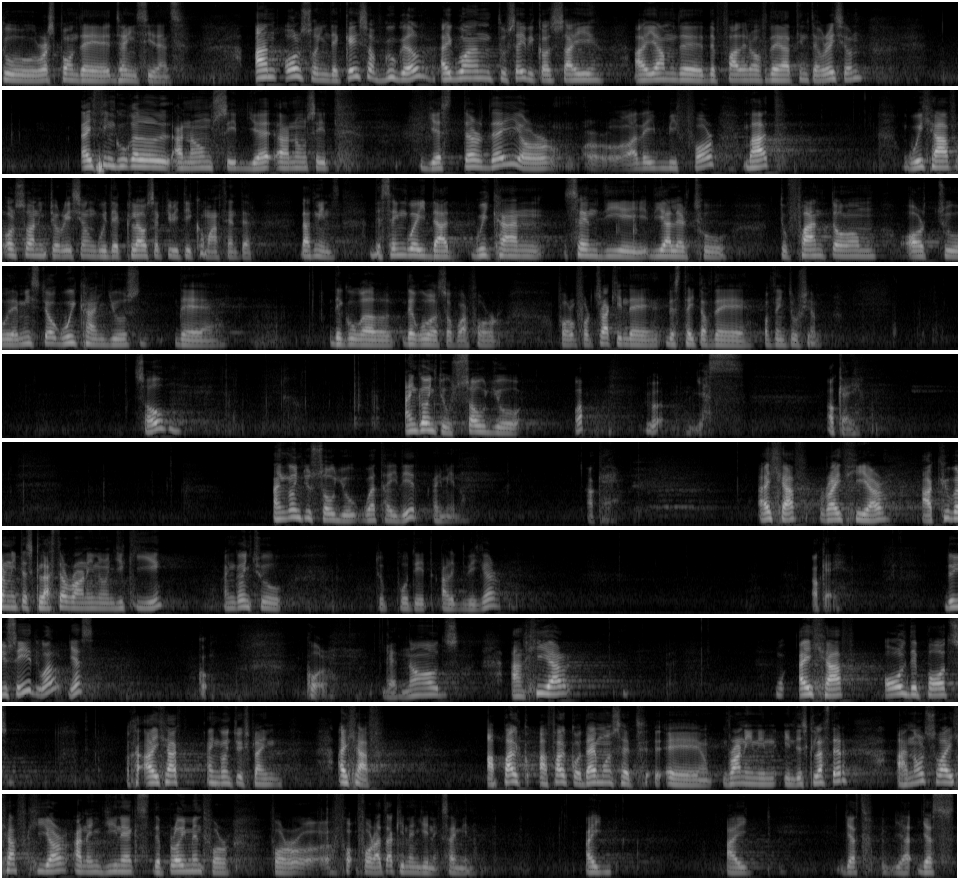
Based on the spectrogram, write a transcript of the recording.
to respond the, the incidents. And also, in the case of Google, I want to say, because I, I am the, the father of that integration, I think Google announced it, announced it yesterday or, or a day before, but we have also an integration with the Cloud Security Command Center. That means the same way that we can send the, the alert to, to Phantom or to the Demisto, we can use the, the Google, the Google software for, for, for tracking the, the state of the, of the intrusion. So I'm going to show you, oh, yes, OK. I'm going to show you what I did, I mean, OK. I have right here a Kubernetes cluster running on GKE. I'm going to to put it a little bigger. OK. Do you see it well? Yes? Cool. Cool. Get nodes. And here, I have all the pods. I have, I'm going to explain. I have a Falco, a Falco set uh, running in, in this cluster. And also I have here an Nginx deployment for for, for, for attacking Nginx, I mean. I, I just, just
